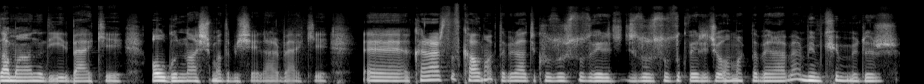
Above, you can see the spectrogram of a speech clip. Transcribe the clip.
zamanı değil belki olgunlaşmadı bir şeyler belki. Ee, kararsız kalmak da birazcık huzursuz verici huzursuzluk verici olmakla beraber mümkün müdür?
